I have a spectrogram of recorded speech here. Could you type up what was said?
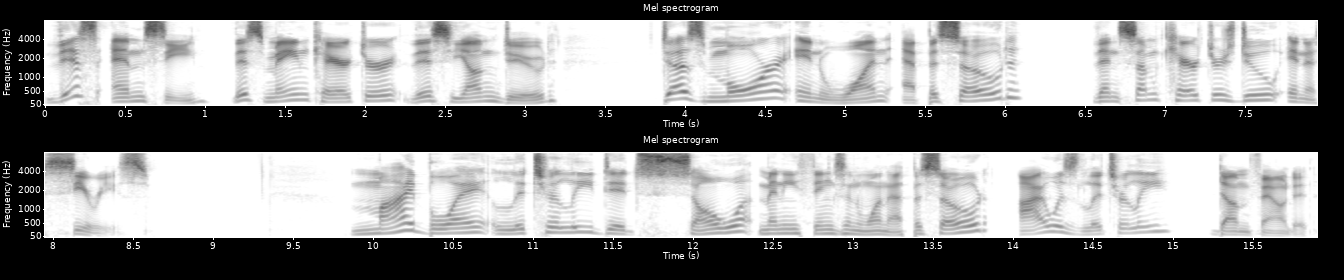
This MC, this main character, this young dude, does more in one episode than some characters do in a series. My boy literally did so many things in one episode. I was literally dumbfounded.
